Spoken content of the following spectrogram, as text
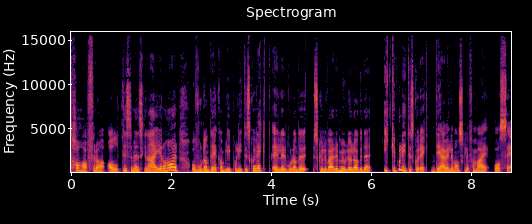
ta fra alt disse menneskene eier og har, og hvordan det kan bli politisk korrekt, eller hvordan det skulle være mulig å lage det ikke politisk korrekt, det er veldig vanskelig for meg å se.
